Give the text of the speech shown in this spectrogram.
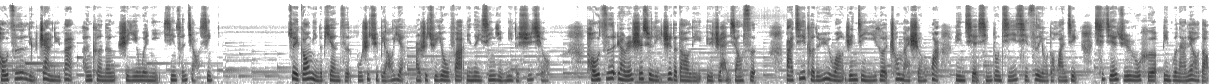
投资屡战屡败，很可能是因为你心存侥幸。最高明的骗子不是去表演，而是去诱发你内心隐秘的需求。投资让人失去理智的道理与之很相似，把饥渴的欲望扔进一个充满神话并且行动极其自由的环境，其结局如何并不难料到。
